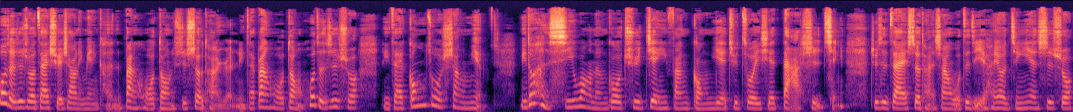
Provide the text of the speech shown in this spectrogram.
或者是说，在学校里面可能办活动是社团人，你在办活动，或者是说你在工作上面，你都很希望能够去建一番功业，去做一些大事情。就是在社团上，我自己也很有经验，是说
